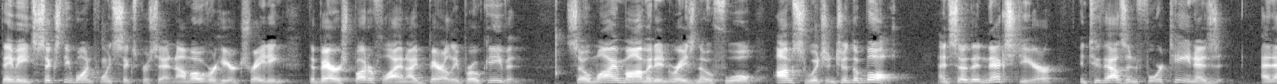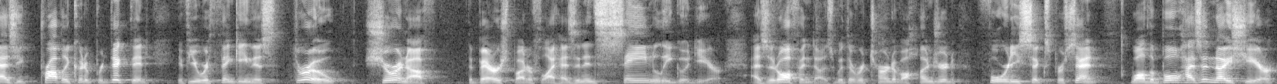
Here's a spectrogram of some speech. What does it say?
They made 61.6%, and I'm over here trading the bearish butterfly, and I barely broke even. So my mama didn't raise no fool. I'm switching to the bull. And so the next year, in 2014, as and as you probably could have predicted if you were thinking this through, sure enough, the bearish butterfly has an insanely good year, as it often does, with a return of 146%, while the bull has a nice year,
